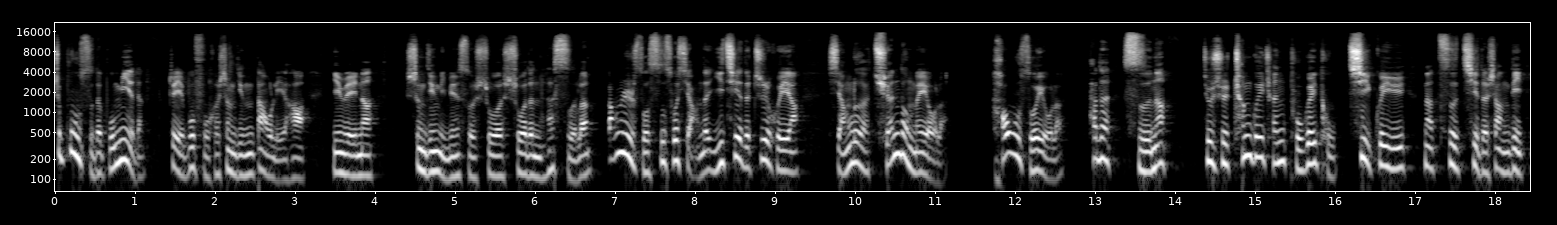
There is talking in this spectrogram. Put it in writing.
是不死的，不灭的。这也不符合圣经的道理哈，因为呢。圣经里面所说说的呢，他死了，当日所思所想的一切的智慧呀、享乐全都没有了，毫无所有了。他的死呢，就是尘归尘，土归土，气归于那赐气的上帝，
